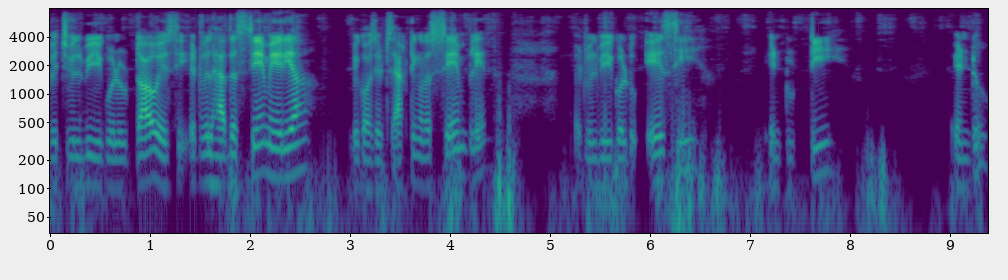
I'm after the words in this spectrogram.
which will be equal to tau AC it will have the same area because it's acting on the same plane. It will be equal to AC into T into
